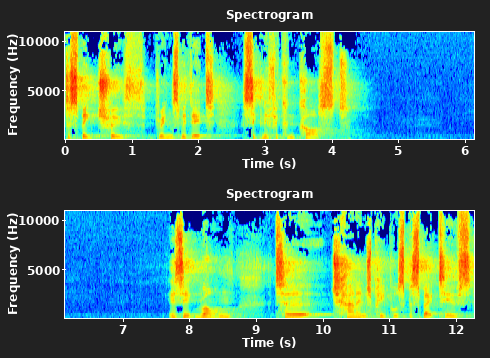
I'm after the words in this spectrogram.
to speak truth, brings with it significant cost. Is it wrong to challenge people's perspectives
